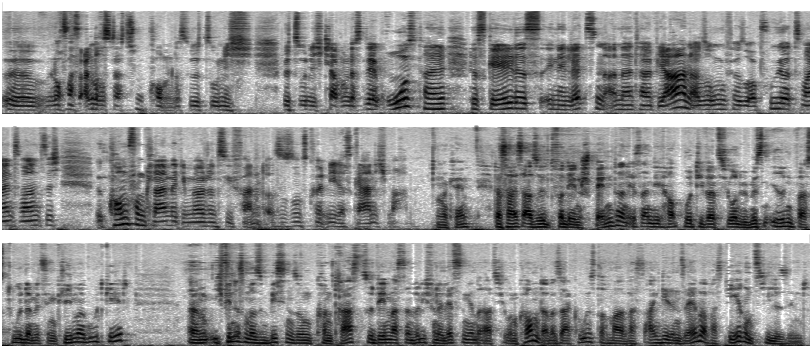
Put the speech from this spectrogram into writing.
äh, noch was anderes dazukommen. Das wird so nicht, wird so nicht klappen. Das der Großteil des Geldes in den letzten anderthalb Jahren, also ungefähr so ab Frühjahr 22, äh, kommt vom Climate Emergency Fund. Also sonst könnten die das gar nicht machen. Okay. Das heißt also, von den Spendern ist dann die Hauptmotivation, wir müssen irgendwas tun, damit es dem Klima gut geht. Ähm, ich finde es immer so ein bisschen so ein Kontrast zu dem, was dann wirklich von der letzten Generation kommt. Aber sag uns doch mal, was sagen die denn selber, was deren Ziele sind?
